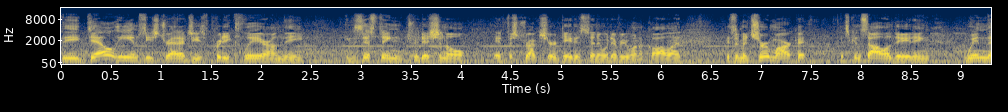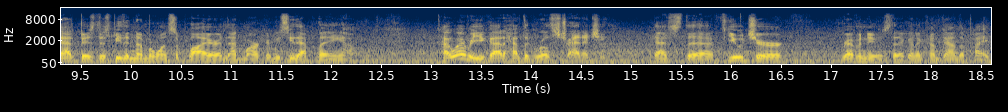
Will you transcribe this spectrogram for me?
the Dell EMC strategy is pretty clear on the existing traditional infrastructure, data center, whatever you want to call it. It's a mature market, it's consolidating, win that business, be the number one supplier in that market. We see that playing out. However, you got to have the growth strategy. That's the future revenues that are going to come down the pike.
